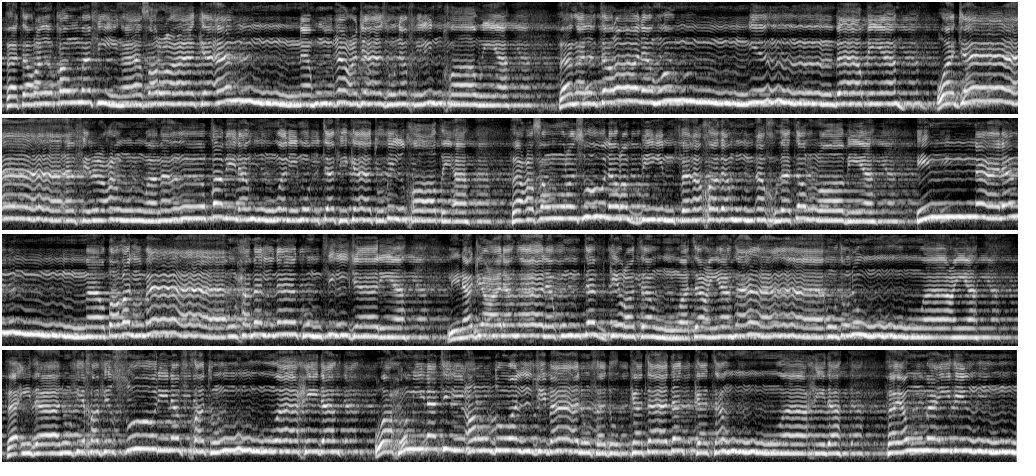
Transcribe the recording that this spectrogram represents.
فترى القوم فيها صرعا كأنهم أعجاز نخل خاوية فهل ترى لهم من باقية؟ وجاء والمؤتفكات بالخاطئة. فعصوا رسول ربهم فأخذهم أخذة رابية. إنا لما طغى الماء حملناكم في الجارية. لنجعلها لكم تذكرة وتعيها أذن واعية. فإذا نفخ في الصور نفخة واحدة وحملت الأرض والجبال فدكتا دكة واحدة فيومئذ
